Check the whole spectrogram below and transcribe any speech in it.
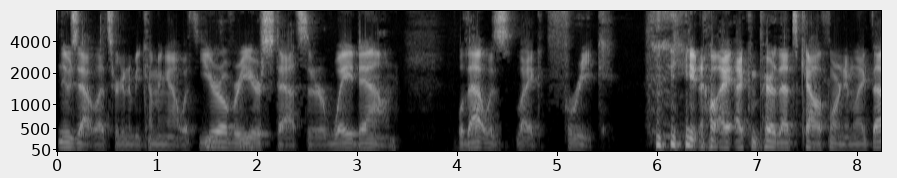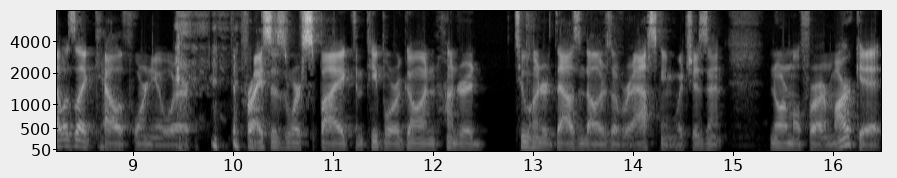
news outlets are going to be coming out with year over year stats that are way down. Well, that was like freak. you know, I, I, compare that to California. I'm like, that was like California where the prices were spiked and people were going hundred, two hundred thousand dollars over asking, which isn't normal for our market.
